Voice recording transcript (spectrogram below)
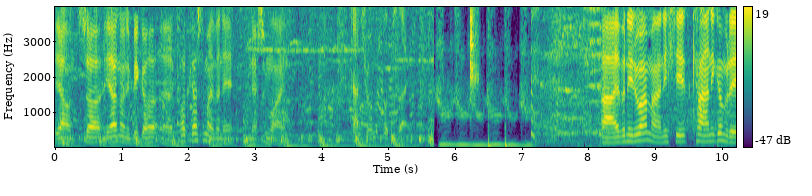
Iawn, so, ia, no, ni'n bigo uh, podcast yma i fyny nes ymlaen. Catch you on the flip side. A efo ni rwan ma, enillydd Can i Gymru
